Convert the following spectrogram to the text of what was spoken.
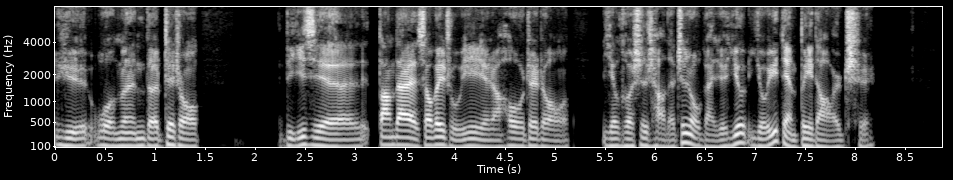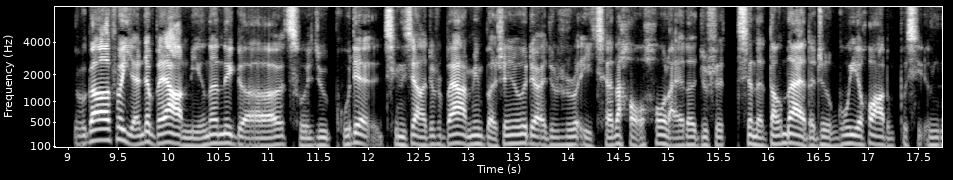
与我们的这种。理解当代消费主义，然后这种迎合市场的这种感觉，有有一点背道而驰。我刚刚说沿着白雅明的那个所谓就古典倾向，就是白雅明本身有点就是说以前的好，后来的就是现在当代的这种工业化的不行。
